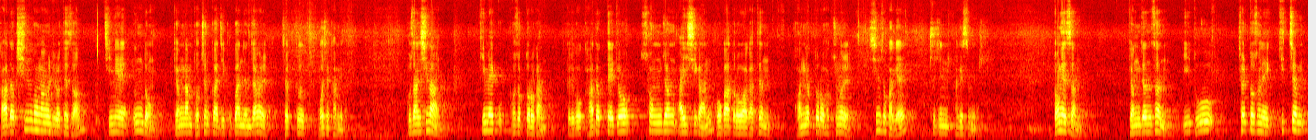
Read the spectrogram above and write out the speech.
가덕 신공항을 비롯해서 진해 응동, 경남 도청까지 구간 연장을 적극 모색합니다. 부산 신항, 김해 고속도로 간, 그리고 가덕대교 송정 IC 간 고가도로와 같은 광역도로 확충을 신속하게 추진하겠습니다. 동해선, 경전선 이 두 철도선의 기점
